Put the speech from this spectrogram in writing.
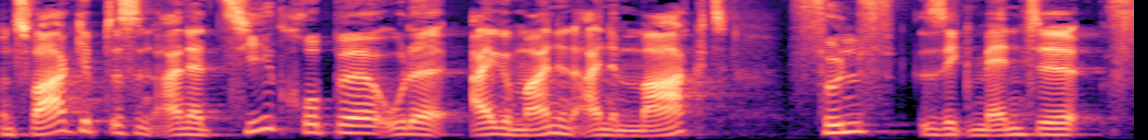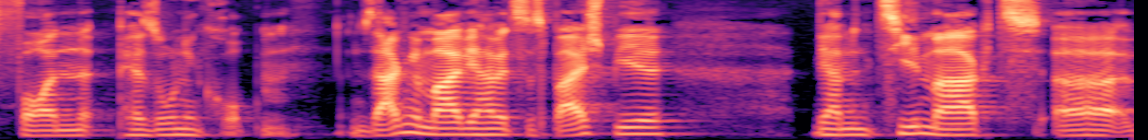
Und zwar gibt es in einer Zielgruppe oder allgemein in einem Markt fünf Segmente von Personengruppen. Sagen wir mal, wir haben jetzt das Beispiel, wir haben den Zielmarkt äh,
